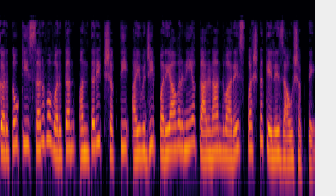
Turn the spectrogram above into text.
करतो की सर्व वर्तन आंतरिक शक्तीऐवजी पर्यावरणीय कारणांद्वारे स्पष्ट केले जाऊ शकते.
